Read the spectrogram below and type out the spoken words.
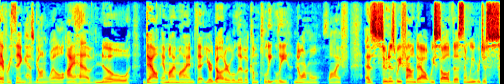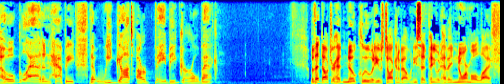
everything has gone well. I have no doubt in my mind that your daughter will live a completely normal life. As soon as we found out, we saw this and we were just so glad and happy that we got our baby girl back. But that doctor had no clue what he was talking about when he said Penny would have a normal life.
